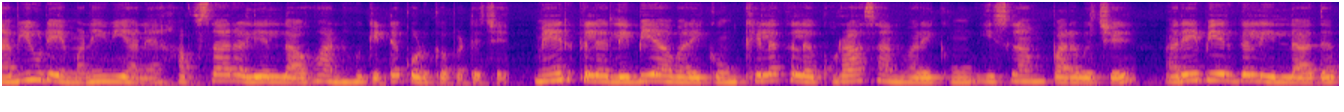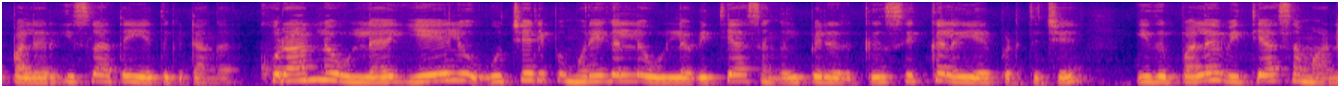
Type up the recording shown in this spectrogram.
நபியுடைய மனைவியான ஹப்சார் அலி அல்லாஹு அன்ஹு கிட்ட கொடுக்கப்பட்டுச்சு. மேற்குல லிபியா வரைக்கும் கிழக்குல குராசான் வரைக்கும் இஸ்லாம் பரவுச்சு. அரேபியர்கள் இல்லாத பலர் இஸ்லாத்தை ஏத்துக்கிட்டாங்க. குரான்ல உள்ள ஏழு உச்சரிப்பு முறைகள்ல உள்ள வித்தியாசங்கள் பிறருக்கு சிக்கலை ஏற்படுத்துச்சு. இது பல வித்தியாசமான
